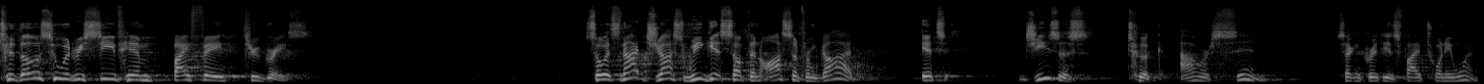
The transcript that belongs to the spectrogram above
to those who would receive him by faith through grace. So it's not just we get something awesome from God, it's Jesus took our sin. 2 Corinthians 5:21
